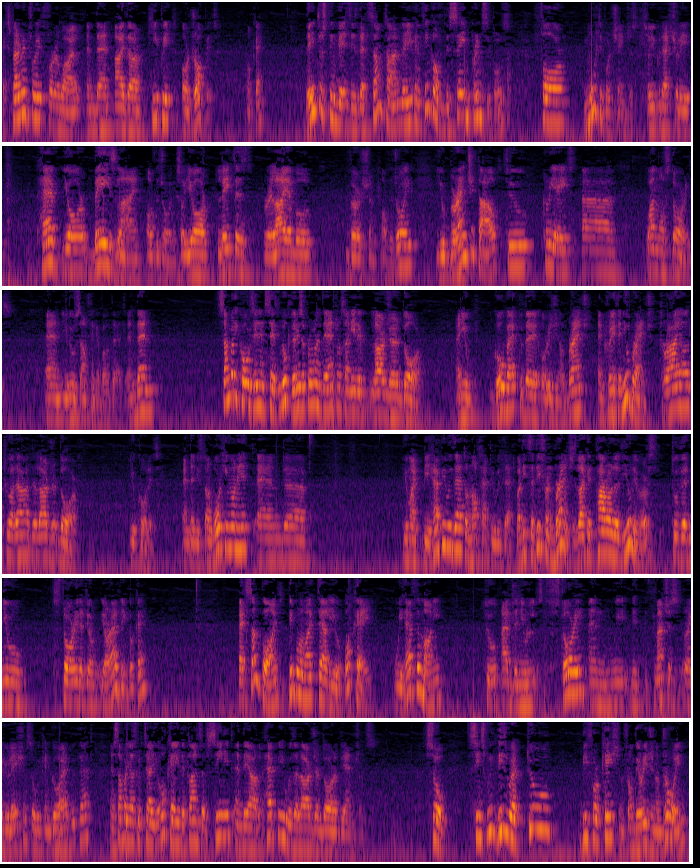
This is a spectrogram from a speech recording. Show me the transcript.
experiment for it for a while and then either keep it or drop it. Okay? The interesting bit is that sometimes you can think of the same principles for multiple changes. So you could actually have your baseline of the drawing, so your latest reliable version of the drawing. You branch it out to create uh, one more stories. And you do something about that. And then somebody calls in and says look there is a problem at the entrance. I need a larger door. And you go back to the original branch and create a new branch. Trial to add the larger door you call it and then you start working on it and uh, you might be happy with that or not happy with that. But it's a different branch. It's like a parallel universe to the new story that you're, you're adding, okay? At some point, people might tell you, okay, we have the money to add the new story and we it, it matches regulations, so we can go ahead with that. And somebody else will tell you, okay, the clients have seen it and they are happy with the larger door at the entrance. So since we, these were two bifurcations from the original drawing,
